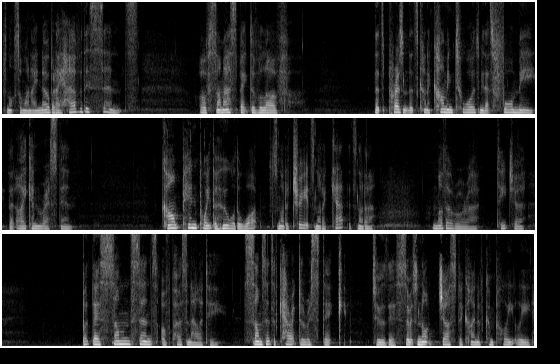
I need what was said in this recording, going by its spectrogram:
it's not someone I know, but I have this sense of some aspect of love that's present, that's kind of coming towards me, that's for me, that I can rest in. Can't pinpoint the who or the what, it's not a tree, it's not a cat, it's not a mother or a teacher. But there's some sense of personality, some sense of characteristic to this. So it's not just a kind of completely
